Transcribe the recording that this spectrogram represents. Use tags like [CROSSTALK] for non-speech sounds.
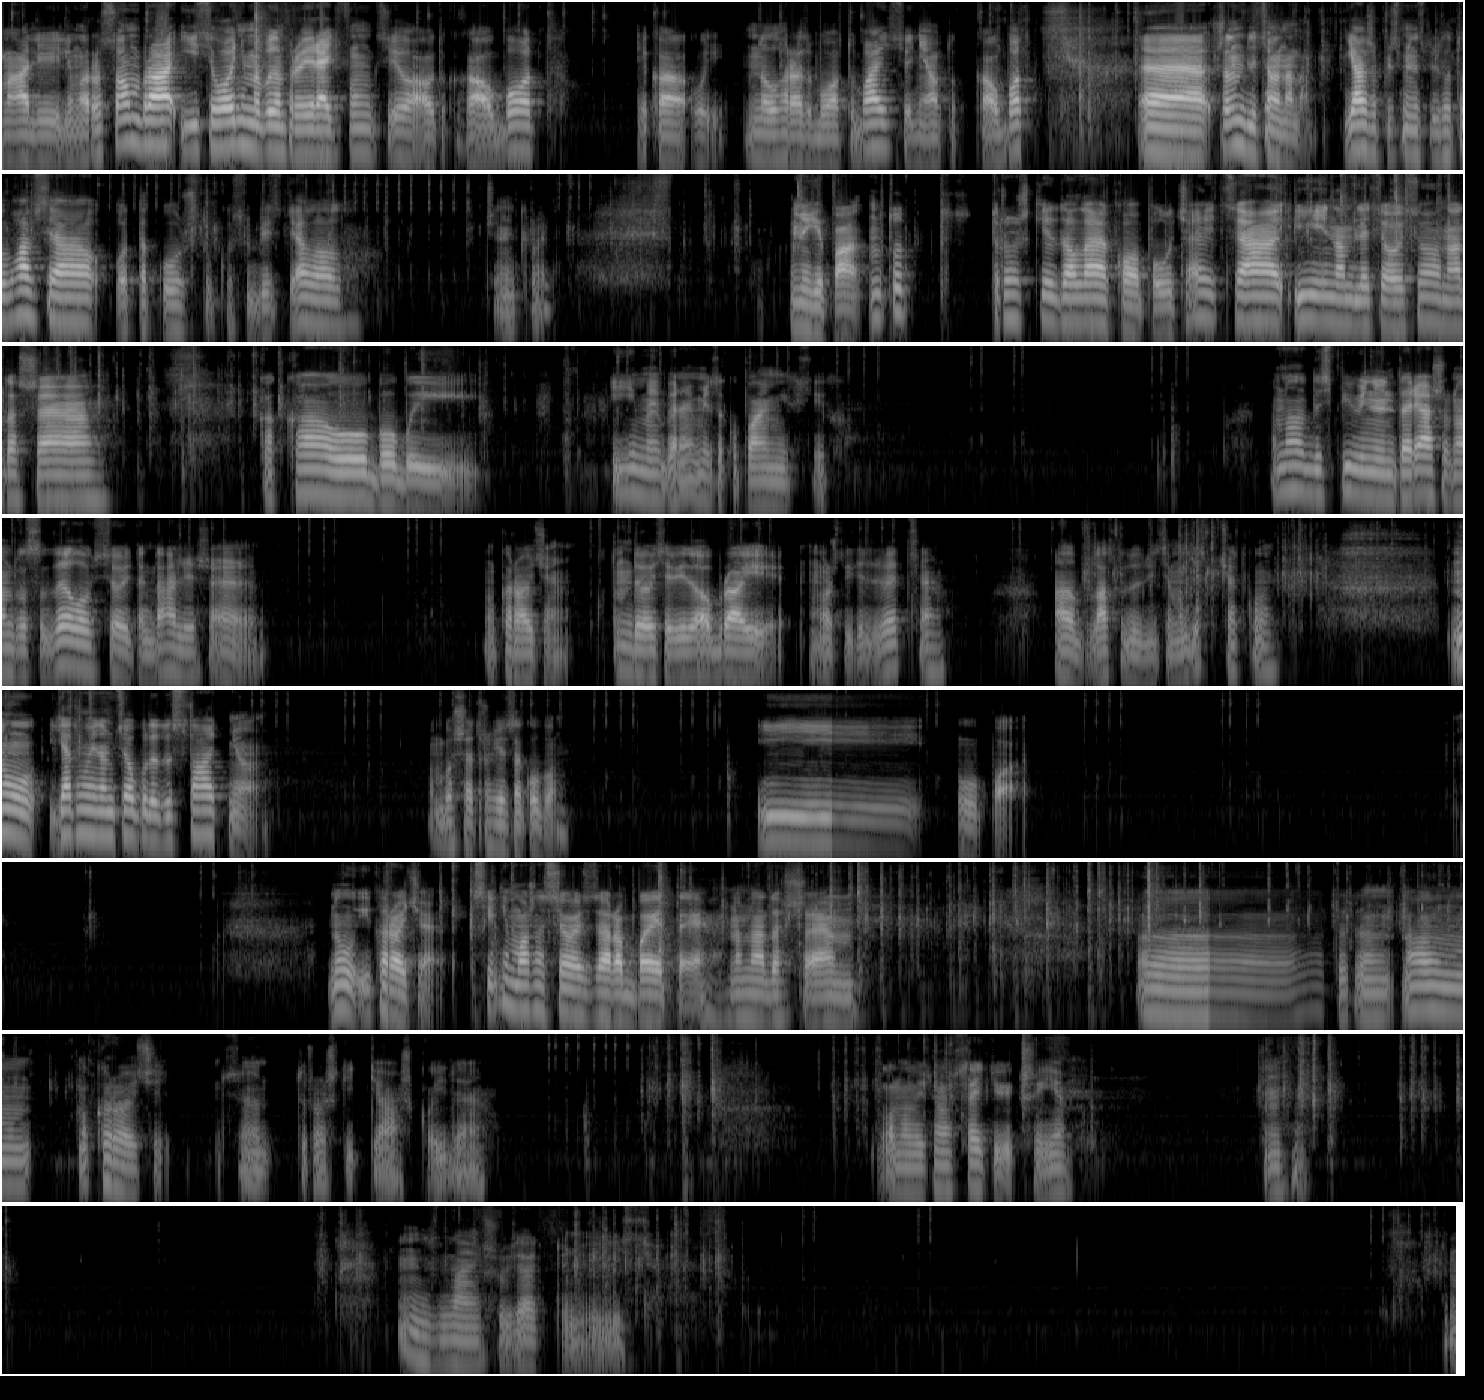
каналі Лімару Сомбра. І сьогодні ми будемо перевіряти функцію AutoCacaoBot, яка ой, минулого разу був автобай, сьогодні AutoCacaoBot. Е, що нам для цього треба? Я вже плюс-мінус підготувався. От таку штуку собі зробив. Чи не відкривати? Ну, єпа, ну тут трошки далеко виходить. І нам для цього всього треба ще какао-боби. І ми беремо і закупаємо їх всіх. Нам треба десь пів інвентаря, щоб нам засадило все і так далі. Ще... Ну, коротше, хто не дивився відео Брай, можете йти дивитися. Але, будь ласка, дивіться моє спочатку. Ну, я думаю, нам цього буде достатньо. Або ще трохи закупимо. І... Опа. Ну і коротше, скільки можна всього заробити? Нам треба ще. Е, тут, е, Ну, ну коротше, це трошки тяжко йде. Ладно, візьмемо сейків, якщо є. Угу. Не знаю, що взяти, то не есть.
